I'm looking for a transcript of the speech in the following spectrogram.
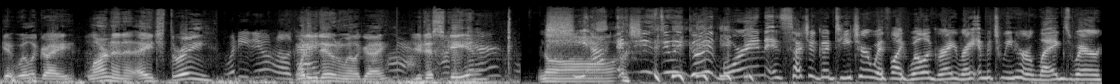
get Willa Gray learning at age three. What are you doing, Willa Gray? What are you doing, Willa Gray? You just skiing? No. She and she's doing good. Lauren is such a good teacher with like Willa Gray right in between her legs where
